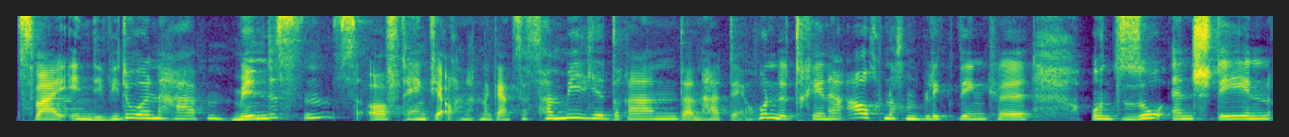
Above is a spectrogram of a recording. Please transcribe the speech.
zwei Individuen haben, mindestens. Oft hängt ja auch noch eine ganze Familie dran. Dann hat der Hundetrainer auch noch einen Blickwinkel. Und so entstehen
